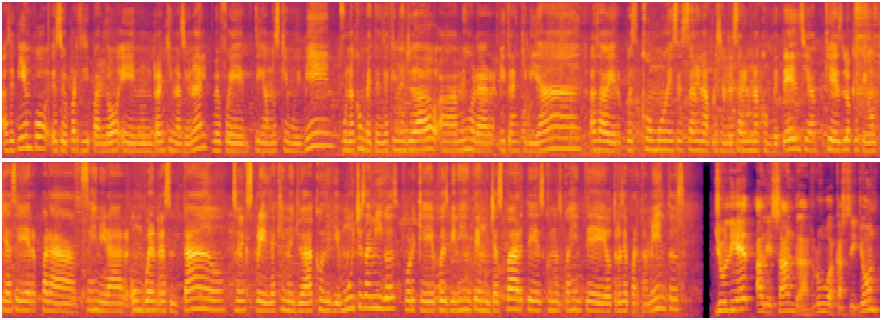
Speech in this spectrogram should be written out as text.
Hace tiempo estoy participando en un ranking nacional, me fue digamos que muy bien. Fue una competencia que me ha ayudado a mejorar mi tranquilidad, a saber pues cómo es estar en la presión de estar en una competencia, qué es lo que tengo que hacer para generar un buen resultado. Es una experiencia que me ayuda a conseguir muchos amigos porque pues viene gente de muchas partes, conozco a gente de otros departamentos Juliet Alessandra Rúa Castrillón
